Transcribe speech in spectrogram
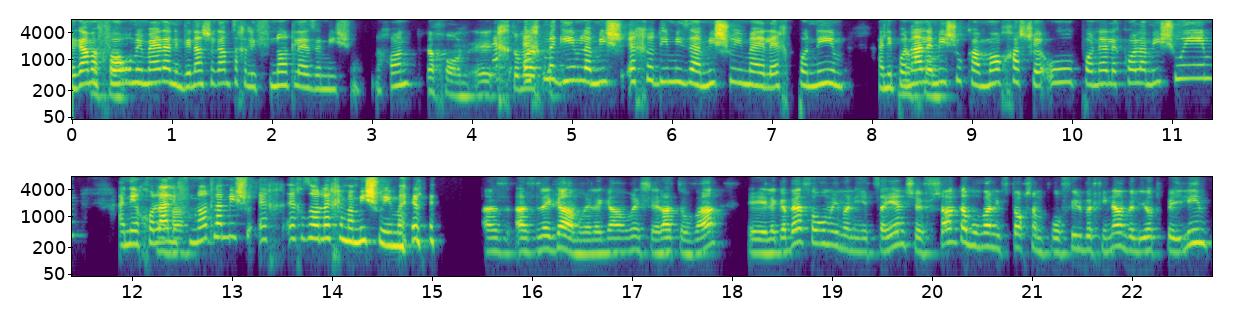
וגם נכון. הפורומים האלה, אני מבינה שגם צריך לפנות לאיזה מישהו, נכון? נכון. איך, אומרת... איך מגיעים למישהו, איך יודעים מי זה המישהוים האלה, איך פונים? אני פונה נכון. למישהו כמוך שהוא פונה לכל המישהוים, אני יכולה Aha. לפנות למישהו, איך, איך זה הולך עם המישהוים האלה? אז, אז לגמרי, לגמרי, שאלה טובה. אה, לגבי הפורומים אני אציין שאפשר כמובן לפתוח שם פרופיל בחינם ולהיות פעילים,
